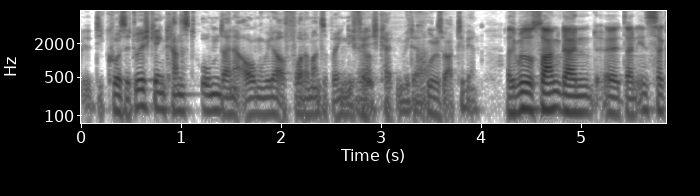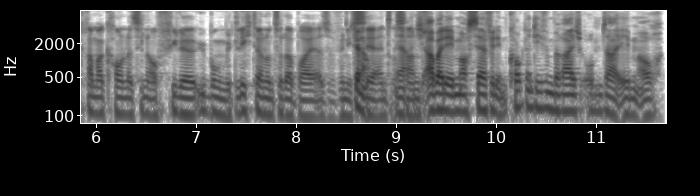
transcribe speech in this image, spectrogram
die Kurse durchgehen kannst, um deine Augen wieder auf Vordermann zu bringen, die Fähigkeiten wieder cool. zu aktivieren. Also ich muss auch sagen, dein, äh, dein Instagram-Account, da sind auch viele Übungen mit Lichtern und so dabei. Also finde ich sehr Genau. Ja, interessant. ich arbeite eben auch sehr viel im kognitiven Bereich, um da eben auch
